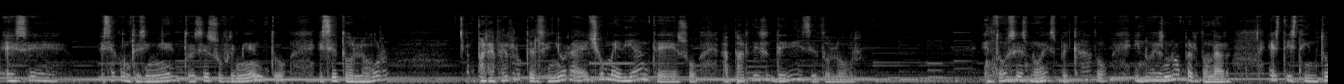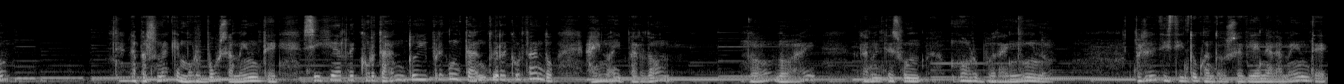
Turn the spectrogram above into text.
ese, ese acontecimiento, ese sufrimiento, ese dolor, para ver lo que el Señor ha hecho mediante eso, a partir de ese dolor. Entonces no es pecado y no es no perdonar. Es distinto la persona que morbosamente sigue recordando y preguntando y recordando. Ahí no hay perdón. No, no hay. Realmente es un morbo dañino. Pero es distinto cuando se viene a la mente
